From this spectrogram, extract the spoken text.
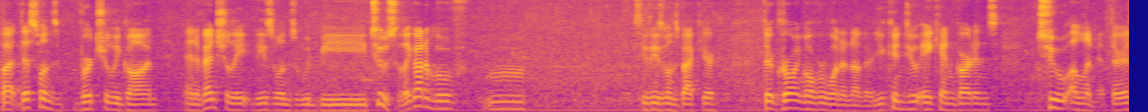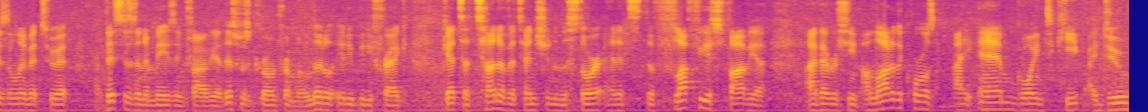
but this one's virtually gone. And eventually, these ones would be too. So they got to move. Mm, see these ones back here? They're growing over one another. You can do acan gardens to a limit. There is a limit to it. This is an amazing Favia. This was grown from a little itty bitty frag. Gets a ton of attention in the store and it's the fluffiest Favia I've ever seen. A lot of the corals I am going to keep. I do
